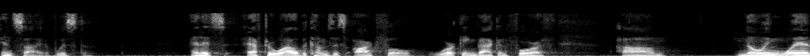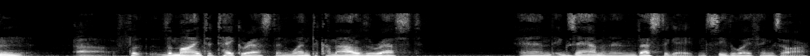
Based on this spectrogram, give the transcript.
insight, of wisdom. And it's, after a while, it becomes this artful working back and forth um, knowing when uh, for the mind to take rest and when to come out of the rest and examine and investigate and see the way things are.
